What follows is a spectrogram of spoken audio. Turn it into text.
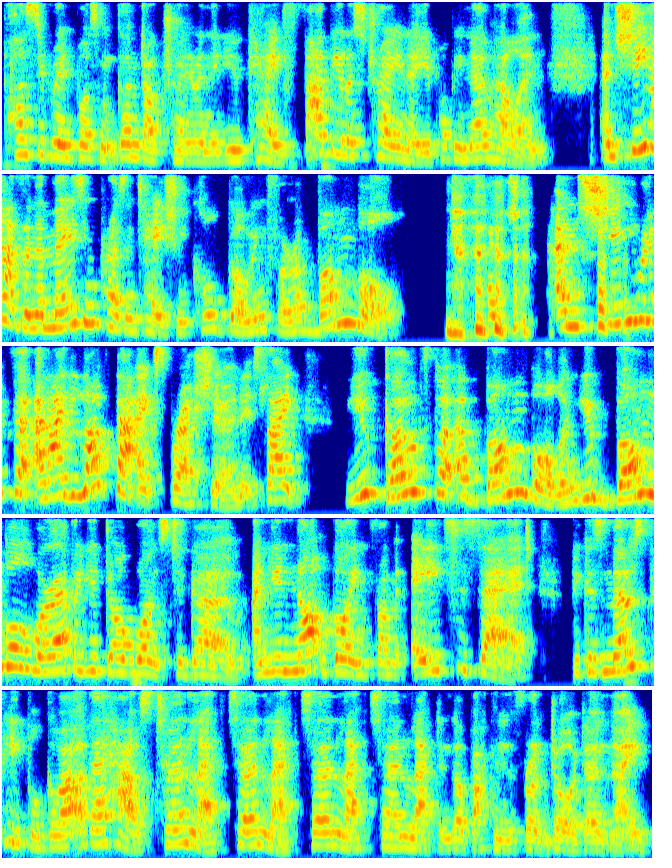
positive reinforcement gun dog trainer in the UK. Fabulous trainer, you probably know Helen, and she has an amazing presentation called "Going for a Bumble." and, and she refer, and I love that expression. It's like you go for a bumble and you bumble wherever your dog wants to go and you're not going from a to z because most people go out of their house turn left turn left turn left turn left and go back in the front door don't they?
